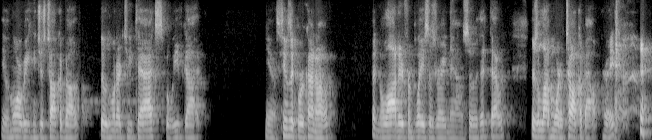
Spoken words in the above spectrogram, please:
you know, the more we can just talk about those one or two tasks, but we've got, you know, it seems like we're kind of in a lot of different places right now. So that, that, there's a lot more to talk about, right?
